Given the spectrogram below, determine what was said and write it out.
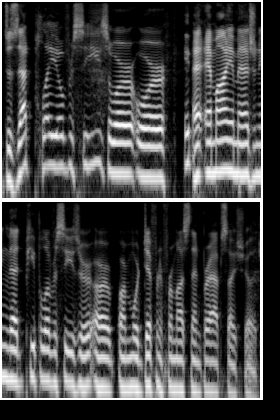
Does that play overseas, or or it, a- am I imagining that people overseas are, are, are more different from us than perhaps I should?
